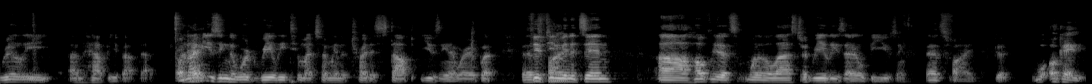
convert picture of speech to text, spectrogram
really, I'm happy about that. And I'm using the word "really" too much, so I'm going to try to stop using that word. But That's 15 fine. minutes in, uh, hopefully that's one of the last reallys I will be using. That's fine. Good. Well, okay.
